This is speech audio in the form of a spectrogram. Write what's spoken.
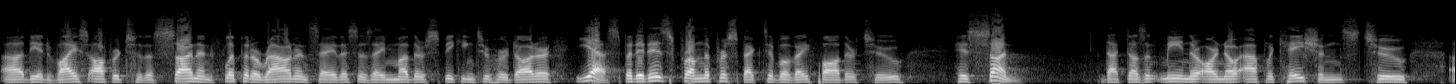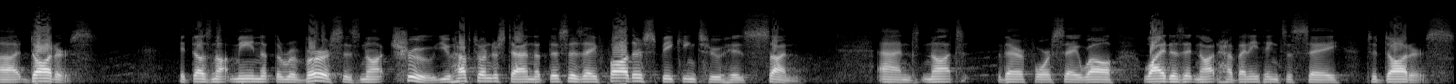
uh, the advice offered to the son and flip it around and say this is a mother speaking to her daughter? Yes, but it is from the perspective of a father to his son. That doesn't mean there are no applications to uh, daughters. It does not mean that the reverse is not true. You have to understand that this is a father speaking to his son, and not therefore say, well, why does it not have anything to say to daughters?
